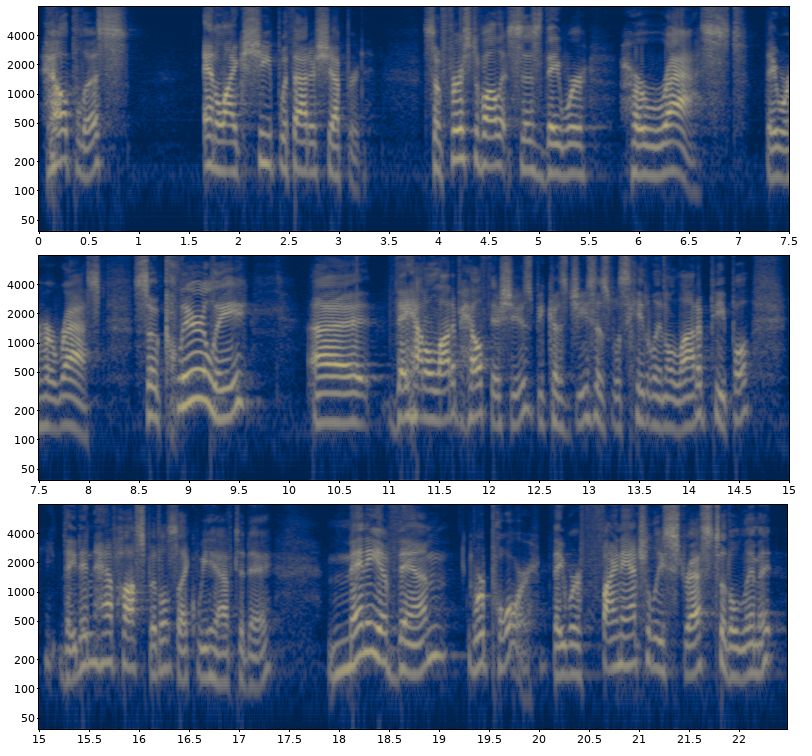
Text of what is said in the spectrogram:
helpless, and like sheep without a shepherd. So, first of all, it says they were harassed. They were harassed. So clearly, uh, they had a lot of health issues because Jesus was healing a lot of people. They didn't have hospitals like we have today. Many of them were poor, they were financially stressed to the limit.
